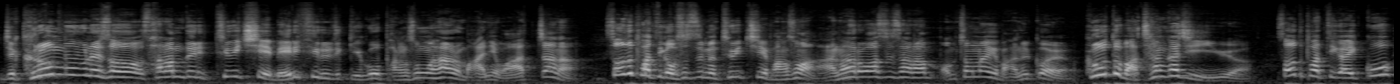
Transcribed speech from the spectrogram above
이제 그런 부분에서 사람들이 트위치의 메리트를 느끼고 방송을 하러 많이 왔잖아. 서드 파티가 없었으면 트위치에 방송 안 하러 왔을 사람 엄청나게 많을 거예요. 그것도 마찬가지 이유야. 서드 파티가 있고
